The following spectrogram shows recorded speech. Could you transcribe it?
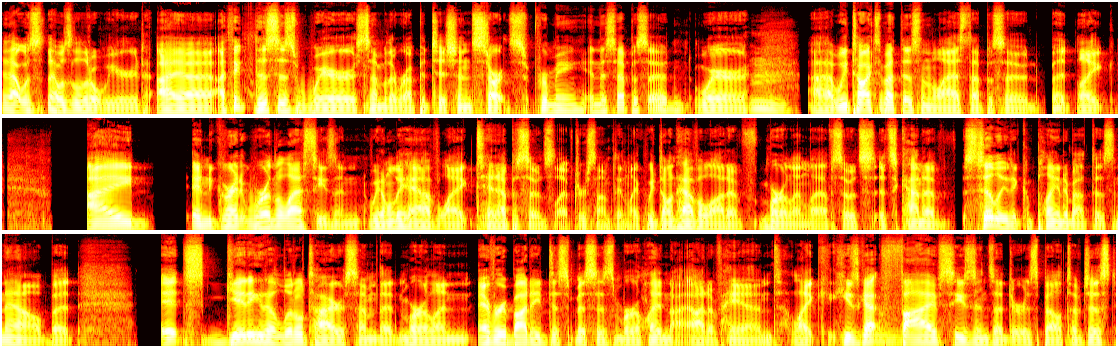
That was that was a little weird. I uh, I think this is where some of the repetition starts for me in this episode. Where Mm. uh, we talked about this in the last episode, but like I and granted we're in the last season. We only have like ten episodes left or something. Like we don't have a lot of Merlin left, so it's it's kind of silly to complain about this now. But it's getting a little tiresome that Merlin, everybody dismisses Merlin out of hand. Like he's got five seasons under his belt of just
